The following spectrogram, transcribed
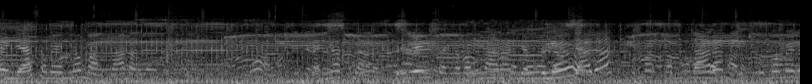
సంధ్యా సమయంలో మా స్నానం త్రివేణి సంగమ స్నానం చాలా కుంభమేళ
